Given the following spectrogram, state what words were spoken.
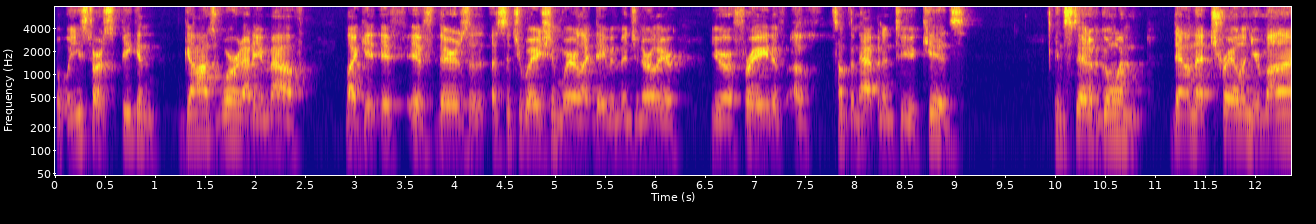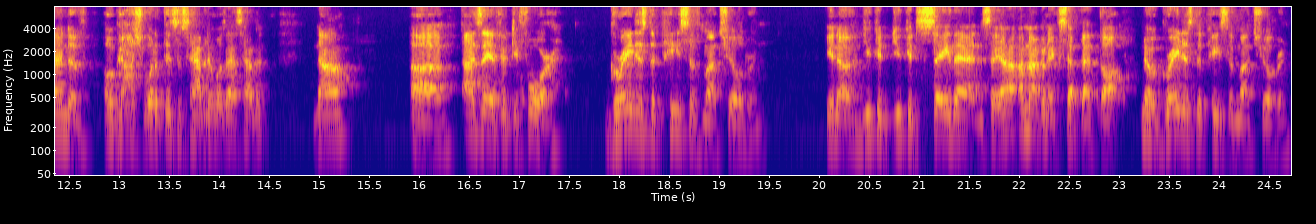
But when you start speaking God's word out of your mouth, like if if there's a, a situation where, like David mentioned earlier, you're afraid of, of something happening to your kids, instead of going down that trail in your mind of, oh gosh, what if this is happening? What's that's happening? Now, uh, Isaiah 54, great is the peace of my children. You know, you could you could say that and say, I'm not going to accept that thought. No, great is the peace of my children.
